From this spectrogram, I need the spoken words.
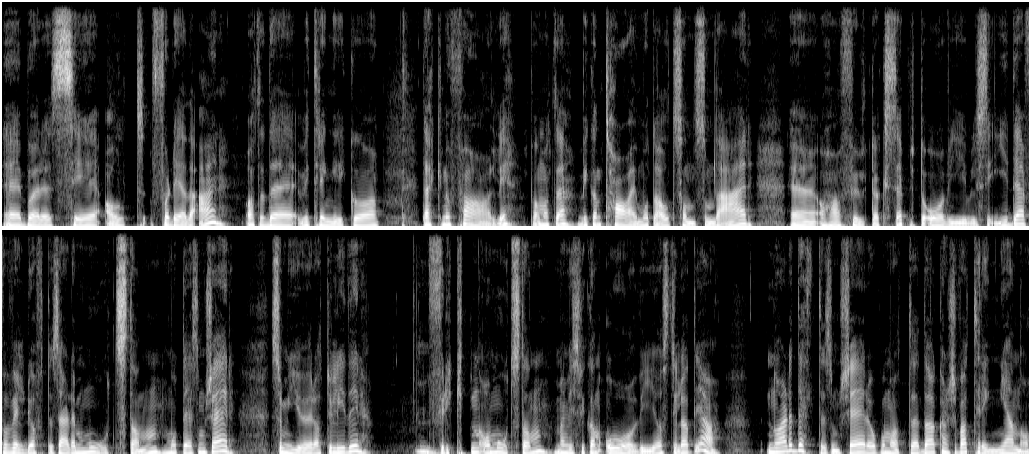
eh, bare se alt for det det er, og at det, vi trenger ikke å Det er ikke noe farlig, på en måte. Vi kan ta imot alt sånn som det er, eh, og ha fullt aksept og overgivelse i det. For veldig ofte så er det motstanden mot det som skjer, som gjør at du lider. Frykten og motstanden. Men hvis vi kan overgi oss til at ja, nå er det dette som skjer, og på en måte da kanskje hva trenger jeg nå?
